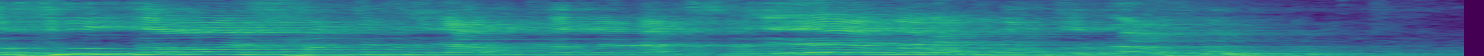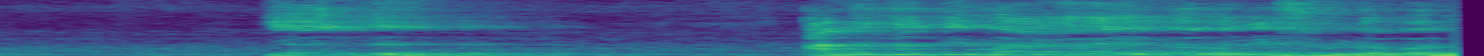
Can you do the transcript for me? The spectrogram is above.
রসুল যাওয়ার সাথে সাথে আবু তাল্লাহ ডাকছে, এ আমার আপনজনরা আসো। কি হয়েছে? আমি যদি মারা যাই নবীরই শোনাবেন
